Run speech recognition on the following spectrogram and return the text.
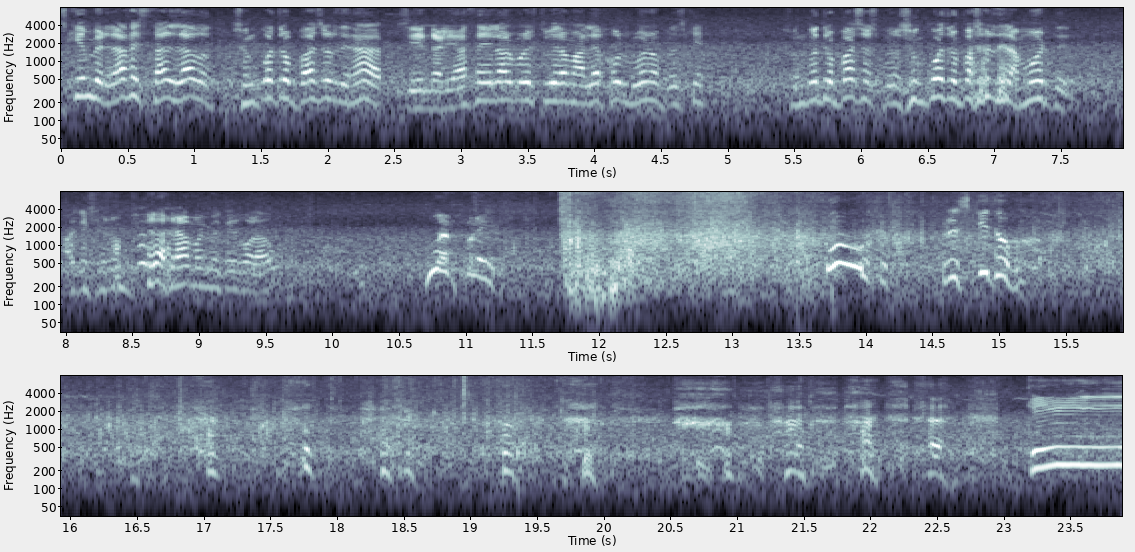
Es que en verdad está al lado, son cuatro pasos de nada. Si en realidad el árbol estuviera más lejos, bueno, pero es que son cuatro pasos, pero son cuatro pasos de la muerte. A que se rompe la rama y me caigo al agua. ¡Hueple! ¡Uh! ¡Fresquito! ¡Qué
